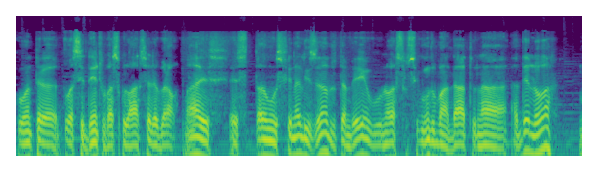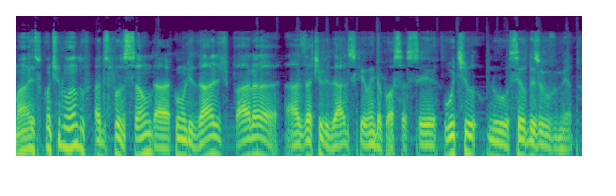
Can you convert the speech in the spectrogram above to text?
contra o acidente vascular cerebral. Mas estamos finalizando também o nosso segundo mandato na Adenor mas continuando à disposição da comunidade para as atividades que eu ainda possa ser útil no seu desenvolvimento.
